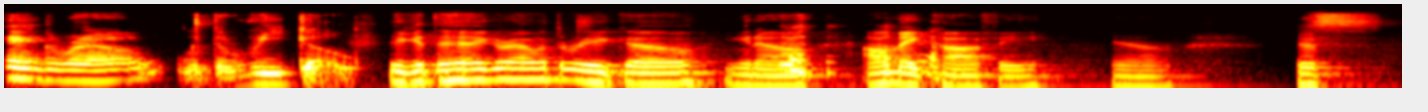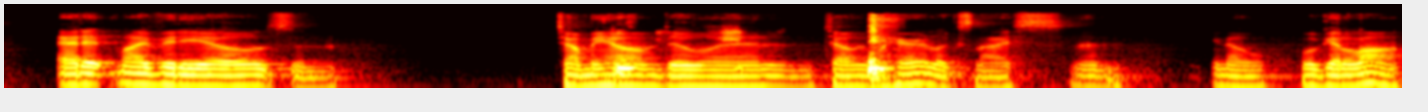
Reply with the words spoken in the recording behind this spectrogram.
hang around with the Rico. You get to hang around with the Rico. You know, I'll make coffee. You know, just edit my videos and tell me how I'm doing and tell me my hair looks nice. And you know, we'll get along.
